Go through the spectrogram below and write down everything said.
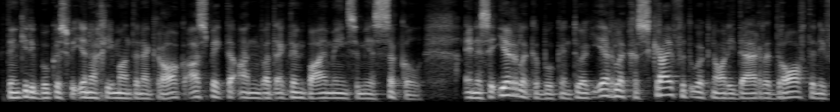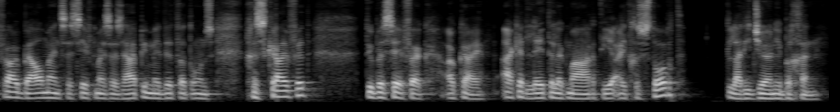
Ek dink die boek is vir enigiemand en ek raak aspekte aan wat ek dink baie mense mee sukkel. En is 'n eerlike boek en toe ek eerlik geskryf het ook na die derde draft en die vrou bel my en sy sê vir my sy's happy met dit wat ons geskryf het, toe besef ek, okay, ek het letterlik my hart hier uitgestort. Laat die journey begin.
